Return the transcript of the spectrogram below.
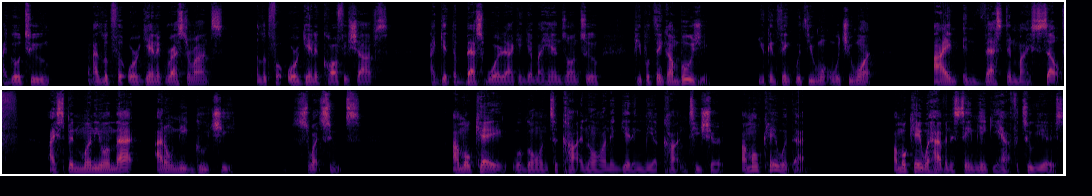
I go to, I look for organic restaurants. I look for organic coffee shops. I get the best water I can get my hands on to. People think I'm bougie. You can think what you want, what you want. I invest in myself. I spend money on that. I don't need Gucci sweatsuits. I'm okay with going to Cotton On and getting me a cotton t shirt. I'm okay with that. I'm okay with having the same Yankee hat for two years.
